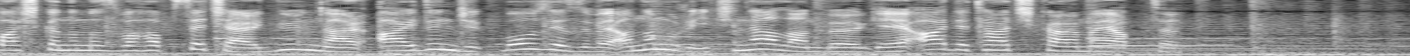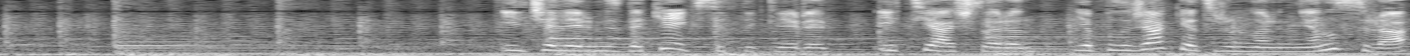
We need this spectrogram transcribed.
Başkanımız Vahap Seçer, Gülnar, Aydıncık, Bozyazı ve Anamur'u içine alan bölgeye adeta çıkarma yaptı. İlçelerimizdeki eksikliklerin, ihtiyaçların, yapılacak yatırımların yanı sıra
